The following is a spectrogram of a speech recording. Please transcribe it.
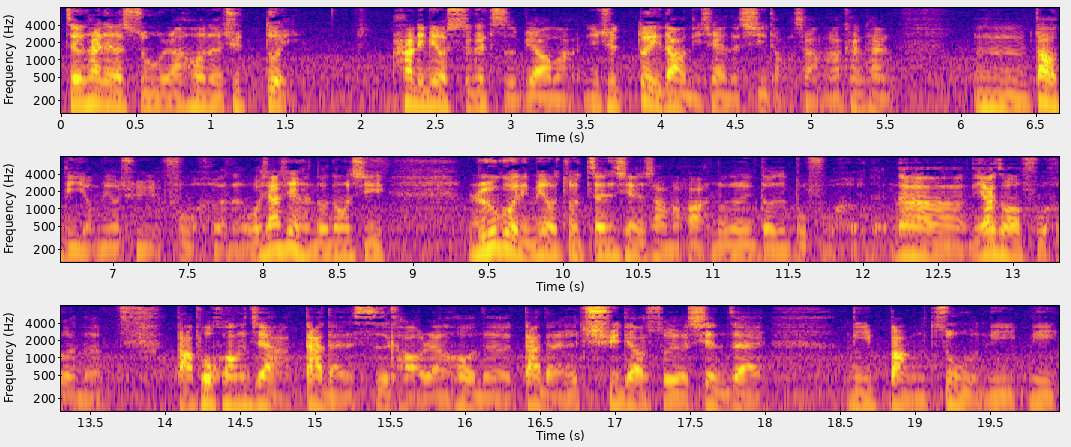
真看这个书，然后呢去对，它里面有十个指标嘛，你去对到你现在的系统上，然后看看。嗯，到底有没有去符合呢？我相信很多东西，如果你没有做真线上的话，很多东西都是不符合的。那你要怎么符合呢？打破框架，大胆思考，然后呢，大胆的去掉所有现在你绑住你、你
